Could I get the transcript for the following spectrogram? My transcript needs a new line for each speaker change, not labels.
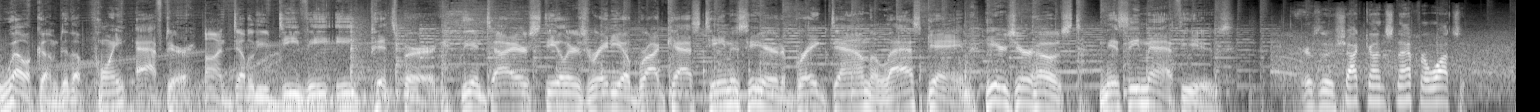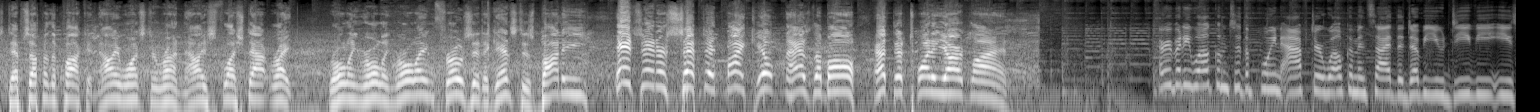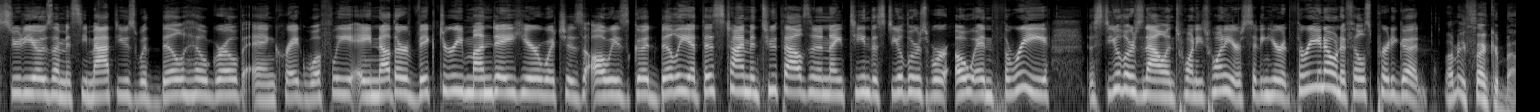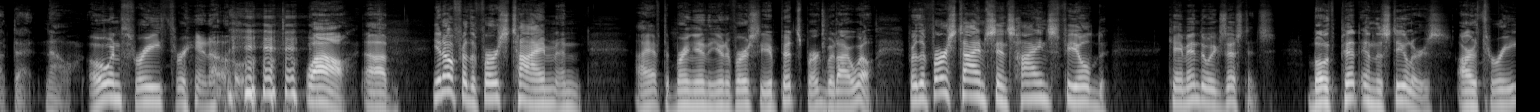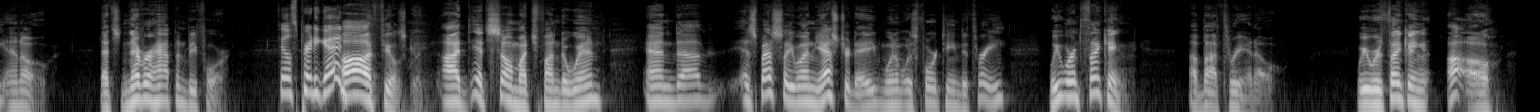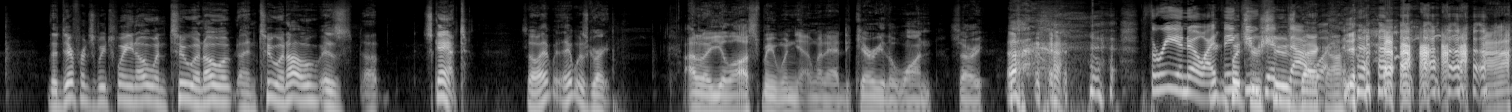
Welcome to the point after on WDVE Pittsburgh. The entire Steelers radio broadcast team is here to break down the last game. Here's your host, Missy Matthews.
Here's the shotgun snap for Watson. Steps up in the pocket. Now he wants to run. Now he's flushed out right. Rolling, rolling, rolling. Throws it against his body. It's intercepted. Mike Hilton has the ball at the 20 yard line.
Everybody, welcome to the point after. Welcome inside the WDVE studios. I'm Missy Matthews with Bill Hillgrove and Craig Wolfley. Another Victory Monday here, which is always good. Billy, at this time in 2019, the Steelers were 0 and 3. The Steelers now in 2020 are sitting here at 3 and 0, and it feels pretty good.
Let me think about that now. 0 and 3, 3 and 0. wow. Uh, you know, for the first time, and I have to bring in the University of Pittsburgh, but I will. For the first time since Heinz Field came into existence, both Pitt and the Steelers are 3 and 0. That's never happened before.
Feels pretty good.
Oh, it feels good. Uh, it's so much fun to win, and uh, especially when yesterday, when it was 14 to 3, we weren't thinking about 3 and 0. We were thinking, "Uh-oh, the difference between 0 and 2 and 0 and 2 and 0 is uh, scant." So it, it was great.
I don't know. You lost me when you, when I had to carry the one. Sorry.
Three and zero. I
You
think
put
you
your
get
shoes
that one.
